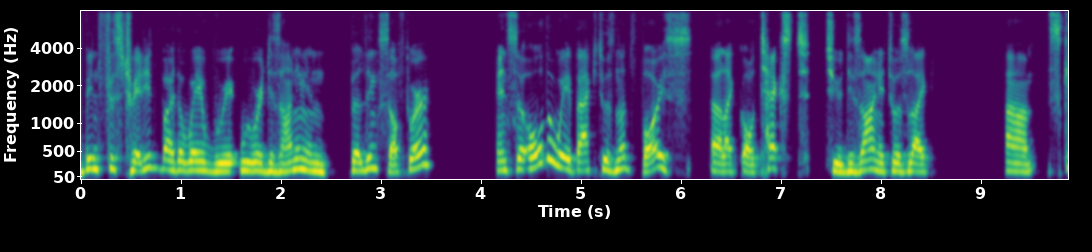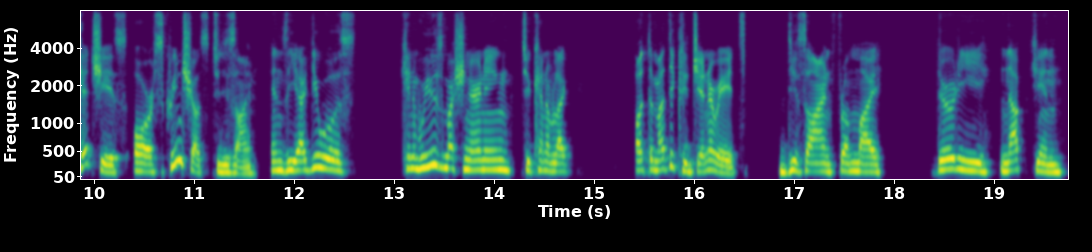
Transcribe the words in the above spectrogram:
been frustrated by the way we, we were designing and building software. And so all the way back, it was not voice, uh, like, or text to design. It was like um, sketches or screenshots to design. And the idea was, can we use machine learning to kind of like automatically generate design from my dirty napkin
